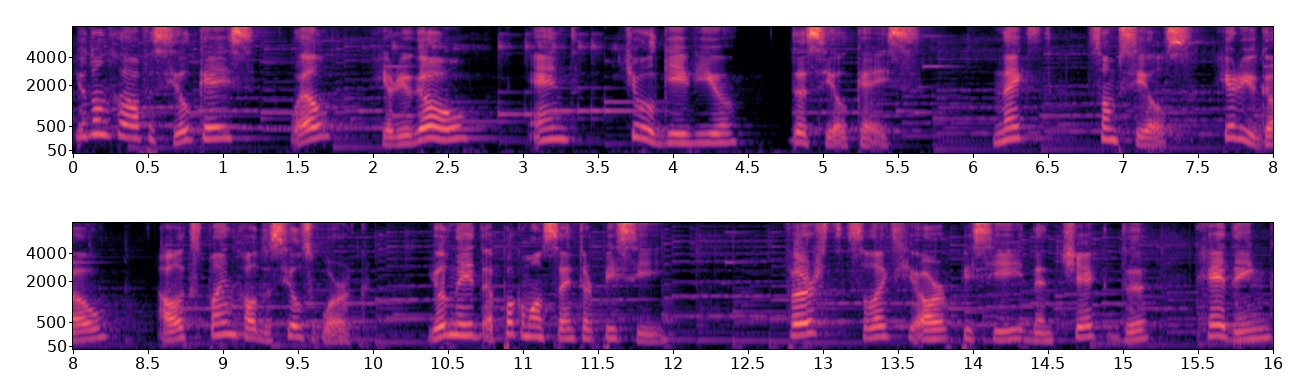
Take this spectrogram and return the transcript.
you don't have a seal case? Well, here you go. And she will give you the seal case. Next, some seals. Here you go. I'll explain how the seals work. You'll need a Pokemon Center PC. First, select your PC, then check the heading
